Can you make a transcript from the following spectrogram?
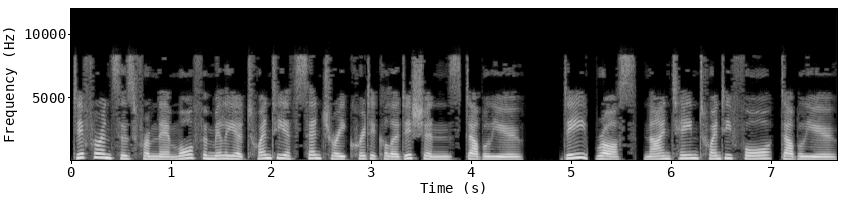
Differences from their more familiar 20th-century critical editions W. D. Ross, 1924, W.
